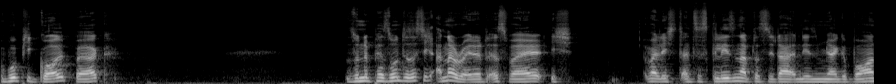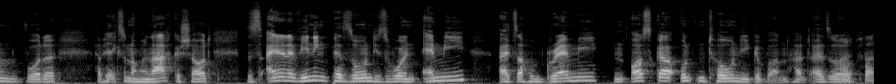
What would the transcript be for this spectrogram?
Whoopi Goldberg. So eine Person, die richtig underrated ist, weil ich weil ich, als ich es gelesen habe, dass sie da in diesem Jahr geboren wurde, habe ich extra nochmal nachgeschaut. Das ist eine der wenigen Personen, die sowohl einen Emmy als auch einen Grammy, einen Oscar und einen Tony gewonnen hat. Also oh,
